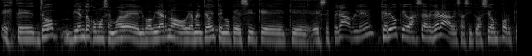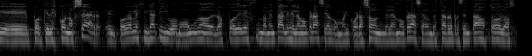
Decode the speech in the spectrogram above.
Este, yo, viendo cómo se mueve el gobierno, obviamente hoy tengo que decir que, es esperable. Creo que va a ser grave esa situación porque, porque desconocer el poder legislativo como uno de los poderes fundamentales de la democracia, como el corazón de la democracia, donde están representados todos los,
